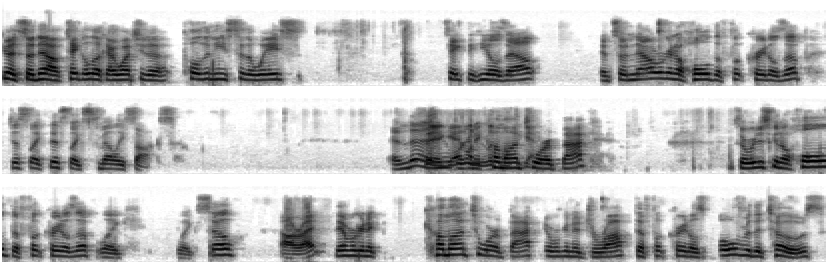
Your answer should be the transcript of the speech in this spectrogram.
Good. So now take a look. I want you to pull the knees to the waist, take the heels out. And so now we're going to hold the foot cradles up just like this, like smelly socks. And then again, we're gonna come onto again. our back. So we're just going to hold the foot cradles up like like so. All right. Then we're going to come onto our back and we're going to drop the foot cradles over the toes.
